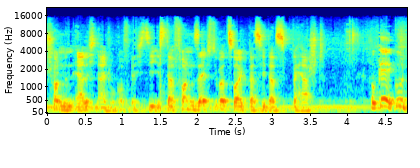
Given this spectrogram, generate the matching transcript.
schon einen ehrlichen Eindruck auf dich. Sie ist davon selbst überzeugt, dass sie das beherrscht. Okay, gut.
